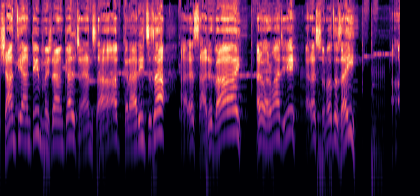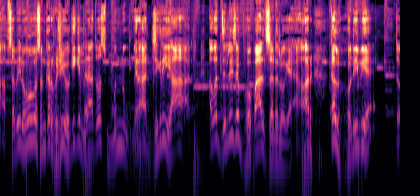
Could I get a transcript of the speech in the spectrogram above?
शांति आंटी मिश्रा अंकल जैन साहब कलारी चचा अरे साजिद भाई। अरे वर्मा जी अरे सुनो तो सही। आप सभी लोगों को सुनकर खुशी होगी कि मेरा दोस्त मुन्नू मेरा जिगरी यार अब दिल्ली से भोपाल सेटल हो गया है और कल होली भी है तो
